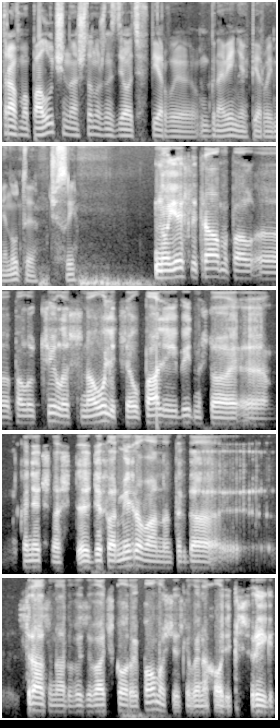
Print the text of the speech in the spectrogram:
травма получена, что нужно сделать в первые мгновения, в первые минуты, часы? Но если травма пол, э, получилась на улице, упали и видно, что э, конечность деформирована, тогда сразу надо вызывать скорую помощь, если вы находитесь в Риге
